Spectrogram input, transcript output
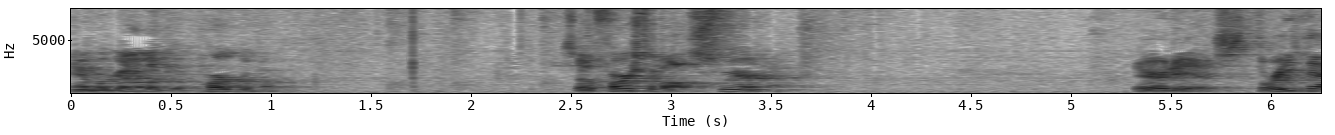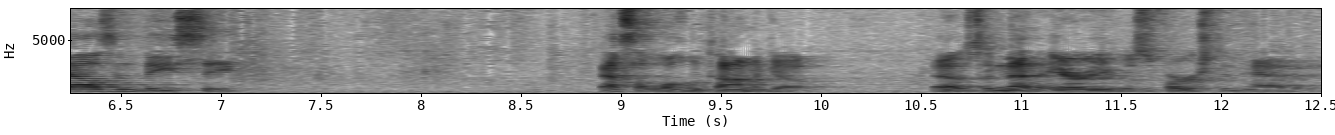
and we're going to look at Pergamum. So, first of all, Smyrna. There it is, 3000 BC. That's a long time ago. That was in that area was first inhabited.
